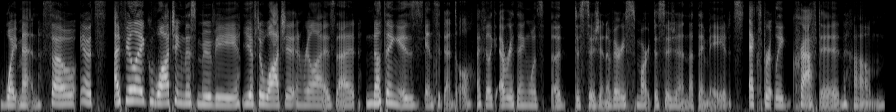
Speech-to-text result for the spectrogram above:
white men. So, you know, it's I feel like watching this movie, you have to watch it and realize that nothing is incidental. I feel like everything was a decision, a very smart decision that they made. It's expertly crafted. Um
